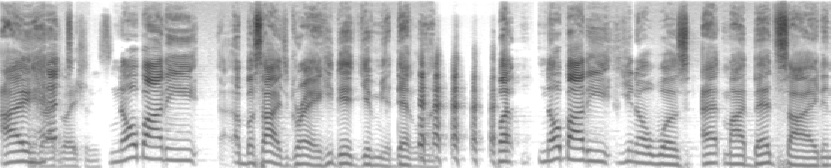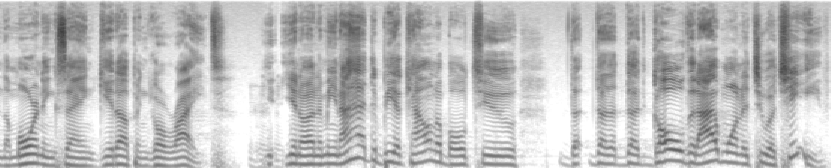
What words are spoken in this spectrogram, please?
I had nobody uh, besides Greg. He did give me a deadline, but nobody, you know, was at my bedside in the morning saying, "Get up and go write." Mm-hmm. You, you know what I mean? I had to be accountable to the the the goal that I wanted to achieve.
